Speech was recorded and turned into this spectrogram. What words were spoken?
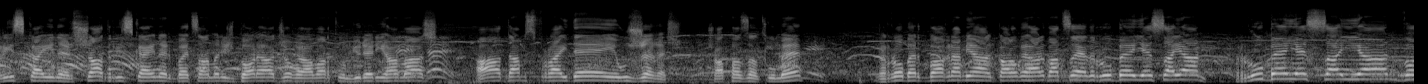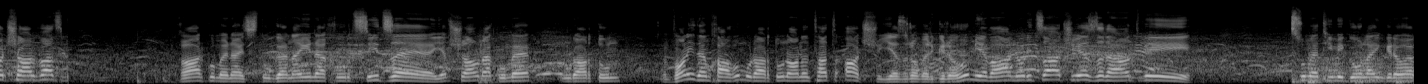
ռիսկային էր, շատ ռիսկային էր, բայց ամեն ինչ բարեհաջող է ավարտվում հյուրերի համար։ Ադամս Ֆրայդեյ ուժեղ էր, չափազանցում է։ Ռոբերտ Բաղրամյան կարող է հարվածել, Ռուբե Եսայան, Ռուբե Եսայան ոչ հարված։ Խարկում են այս Ստուգանայինը Խուրցիձը եւ շարունակում է Ուրարտուն Վանի դեմ խաղում Ուրարտուն անընդհատ աչ եզրով էր գրոհում եւ ահա նորից աչ եզրը Անտվի Սում է թիմի գոլային գրողը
